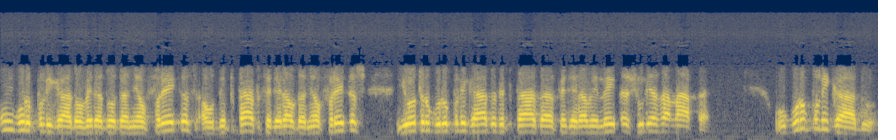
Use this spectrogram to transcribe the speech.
Um grupo ligado ao vereador Daniel Freitas, ao deputado federal Daniel Freitas, e outro grupo ligado à deputada federal eleita Júlia Zanata. O grupo ligado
